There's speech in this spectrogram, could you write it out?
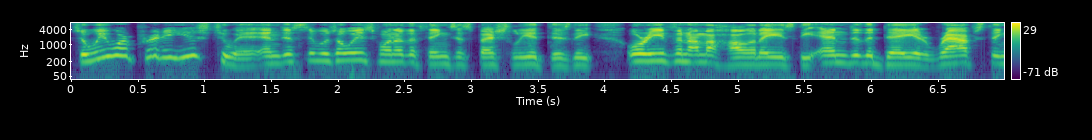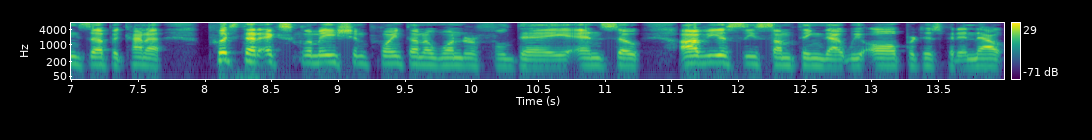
So we were pretty used to it, and just it was always one of the things, especially at Disney or even on the holidays. The end of the day, it wraps things up. It kind of puts that exclamation point on a wonderful day, and so obviously something that we all participate in. Now,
